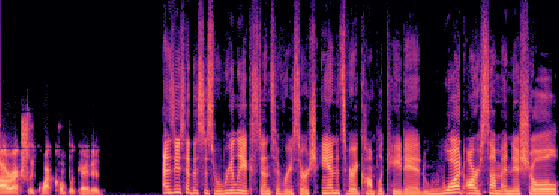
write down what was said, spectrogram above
are actually quite complicated. As you said, this is really extensive research and it's very complicated. What are some initial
